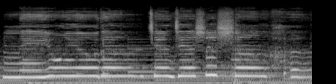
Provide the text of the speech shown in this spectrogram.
你拥有的渐渐是伤痕。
